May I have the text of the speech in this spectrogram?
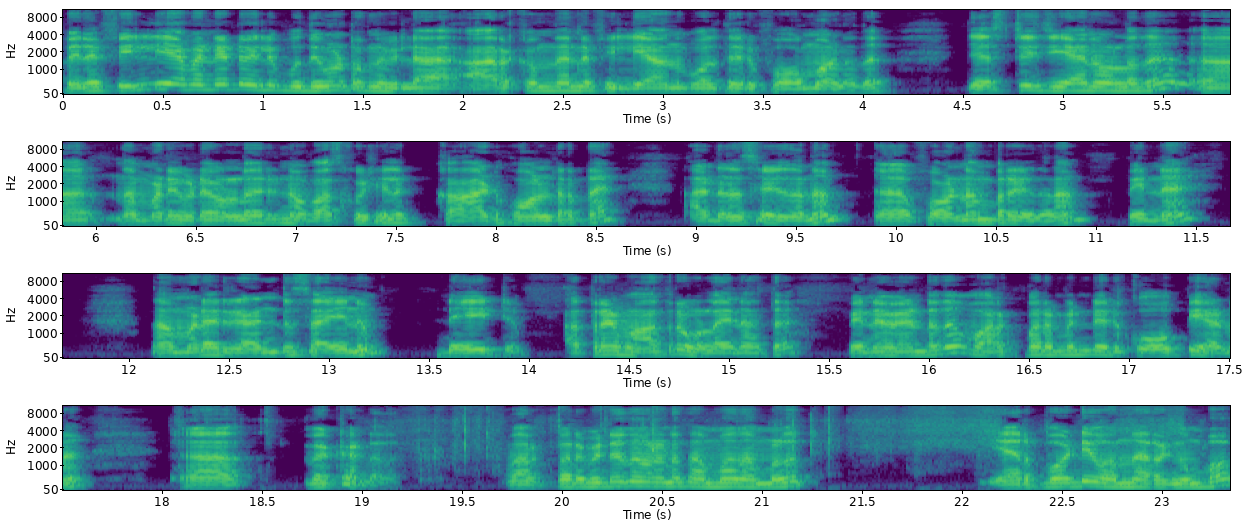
പിന്നെ ഫില്ല് ചെയ്യാൻ വേണ്ടിയിട്ട് വലിയ ബുദ്ധിമുട്ടൊന്നുമില്ല. ആർക്കും തന്നെ ഫില്ല് ചെയ്യാവുന്ന പോലത്തെ ഒരു ഫോമാണത് ജസ്റ്റ് ചെയ്യാനുള്ളത് നമ്മുടെ ഇവിടെ ഉള്ള ഒരു നൊവാസ്കോഷ്യയിൽ കാർഡ് ഹോൾഡറുടെ അഡ്രസ്സ് എഴുതണം ഫോൺ നമ്പർ എഴുതണം പിന്നെ നമ്മുടെ രണ്ട് സൈനും ഡേറ്റും. അത്രേ മാത്രമേ ഉള്ളൂ അതിനകത്ത്. പിന്നെ വേണ്ടത് വർക്ക് പെർമിറ്റിന്റെ ഒരു കോപ്പിയാണ് വെക്കേണ്ടത്. വർക്ക് പെർമിറ്റ് എന്ന് പറയുന്ന സംഭവം നമ്മൾ എയർപോർട്ടിൽ വന്നിറങ്ങുമ്പോൾ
